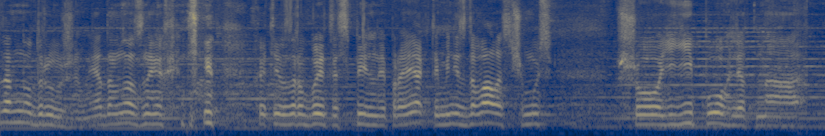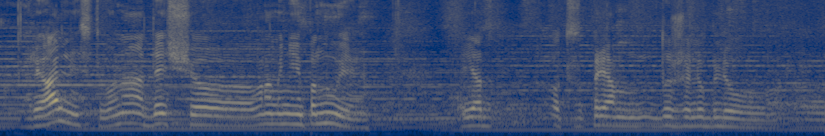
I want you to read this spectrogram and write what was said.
Давно дружимо. Я давно з нею хотів, хотів зробити спільний проєкт. І мені здавалось чомусь, що її погляд на реальність, вона дещо вона мені імпонує. Я от прям дуже люблю. е,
